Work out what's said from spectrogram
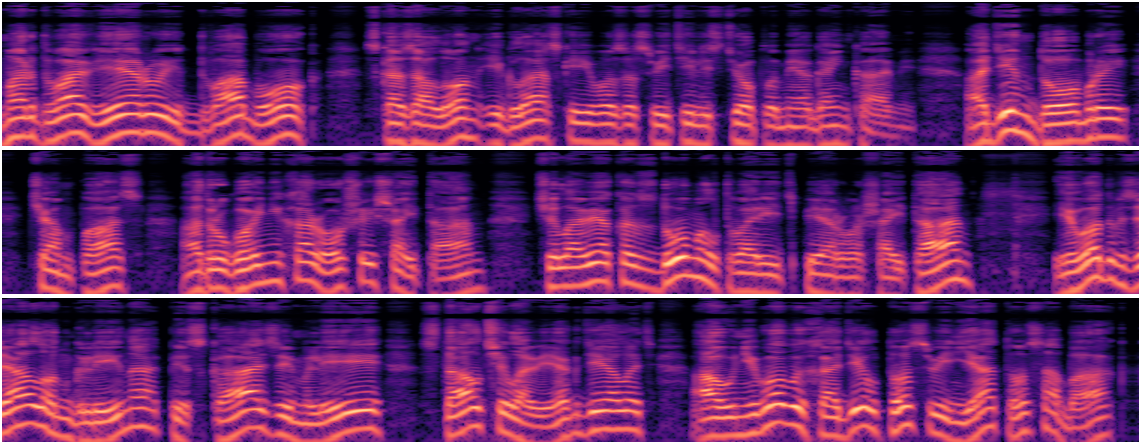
Мордва верует, два бог», — сказал он, и глазки его засветились теплыми огоньками. «Один добрый, чампас, а другой нехороший, шайтан. Человека сдумал творить перво шайтан, и вот взял он глина, песка, земли, стал человек делать, а у него выходил то свинья, то собак».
